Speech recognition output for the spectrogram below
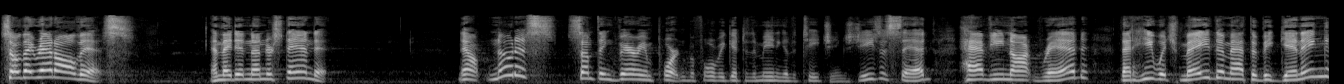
So they read all this, and they didn't understand it. Now, notice something very important before we get to the meaning of the teachings. Jesus said, Have ye not read that he which made them at the beginning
